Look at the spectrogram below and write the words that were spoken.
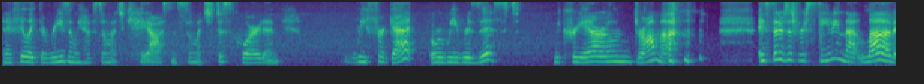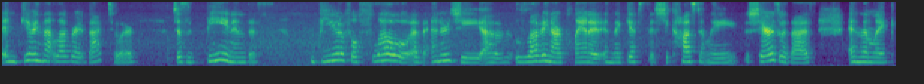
And I feel like the reason we have so much chaos and so much discord and we forget or we resist, we create our own drama instead of just receiving that love and giving that love right back to her, just being in this beautiful flow of energy of loving our planet and the gifts that she constantly shares with us and then like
